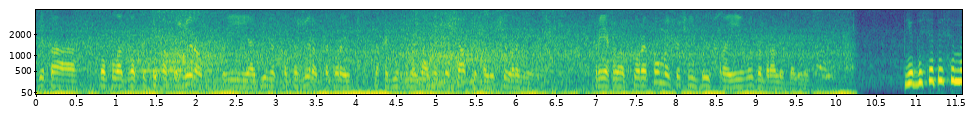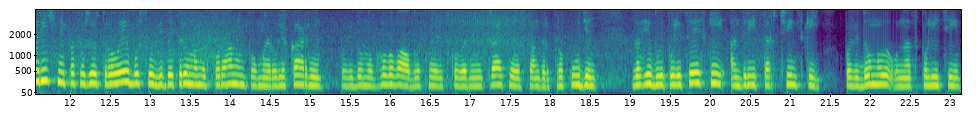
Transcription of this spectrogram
где-то около 20 пассажиров, и один из пассажиров, который находился на задней площадке, получил ранение. Приехала скорая помощь очень быстро, и его забрали в больницу. 57-річний пасажир тролейбусу від отриманих поранень помер у лікарні, повідомив голова обласної військової адміністрації Олександр Прокудін. Загиблий поліцейський Андрій Тарчинський, повідомили у Нацполіції.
